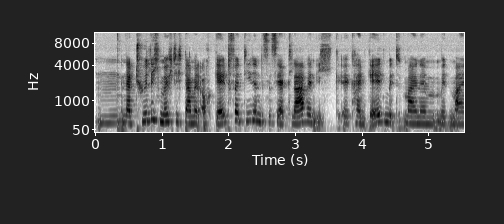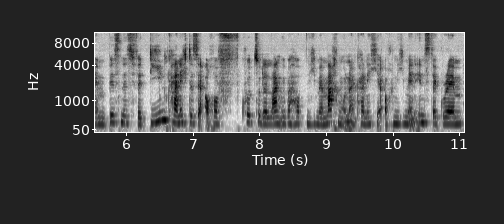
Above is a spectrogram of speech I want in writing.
Hm, natürlich möchte ich damit auch Geld verdienen. Das ist ja klar, wenn ich äh, kein Geld mit meinem, mit meinem Business verdiene, kann ich das ja auch auf kurz oder lang überhaupt nicht mehr machen. Und dann kann ich ja auch nicht mehr in Instagram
